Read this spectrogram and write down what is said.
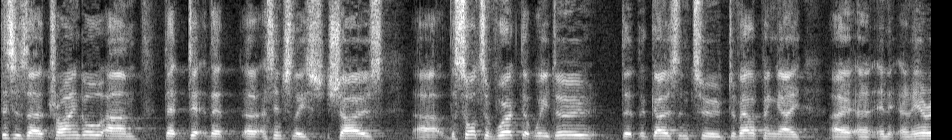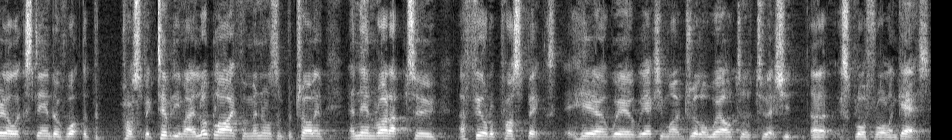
this is a triangle um, that, that uh, essentially shows uh, the sorts of work that we do that, that goes into developing a, a, an, aerial extent of what the prospectivity may look like for minerals and petroleum, and then right up to a field of prospects here where we actually might drill a well to, to actually uh, explore for oil and gas.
